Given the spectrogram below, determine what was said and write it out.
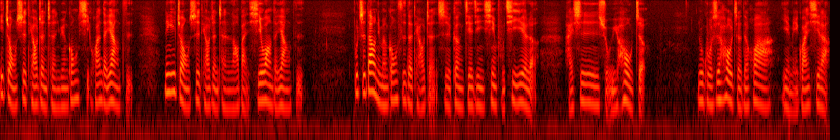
一种是调整成员工喜欢的样子，另一种是调整成老板希望的样子。不知道你们公司的调整是更接近幸福企业了，还是属于后者？如果是后者的话，也没关系啦，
